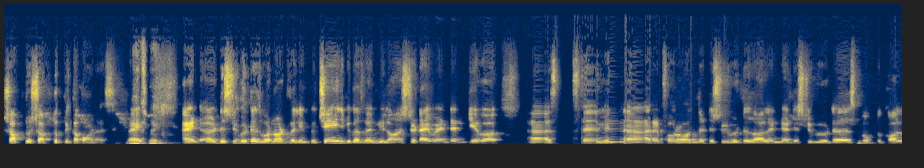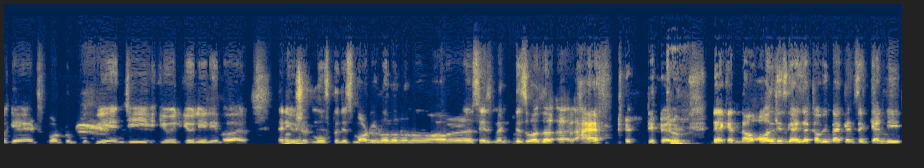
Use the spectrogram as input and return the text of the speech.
shop to shop to pick up orders, right? Right. And uh, distributors were not willing to change because when we launched it, I went and gave a, uh seminar for all the distributors, all India distributors, spoke to Colgate, spoke to P&G, Unilever, that you should move to this model. No, no, no, no. Our salesman, this was a, uh, I have deck, and now all these guys are coming back and saying, "Can we,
